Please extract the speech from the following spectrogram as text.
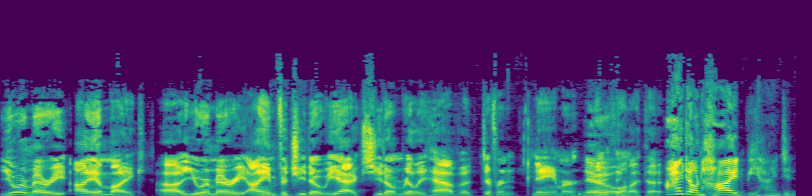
You're Meri. I am Mike. Uh, you are Meri. I am VegettoEX. You don't really have a different name or No. anything like that. I don't hide behind an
